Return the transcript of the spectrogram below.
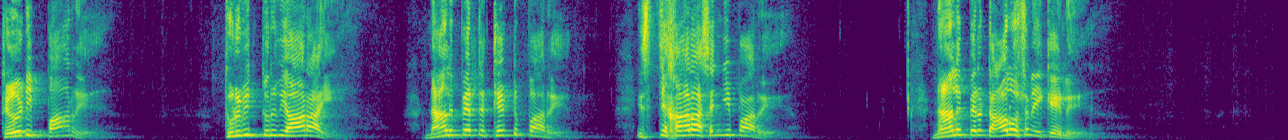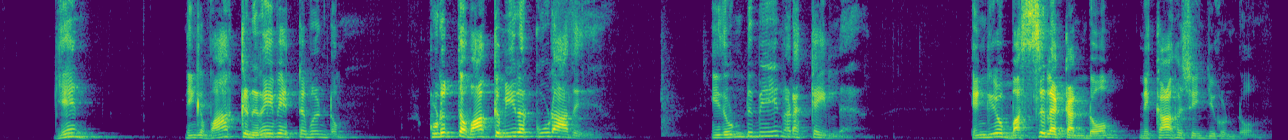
தேடிப்பாரு துருவி துருவி ஆராய் நாலு பேர்கிட்ட கேட்டுப்பாரு இஸ்திஹாரா செஞ்சுப்பாரு நாலு பேர்கிட்ட ஆலோசனை கேளு. ஏன்? நீங்கள் வாக்கு நிறைவேற்ற வேண்டும். கொடுத்த வாக்கு மீறக்கூடாது. இது ஒன்றுமே நடக்க இல்லை எங்கேயோ பஸ்ஸில் கண்டோம் நிக்காக செஞ்சு கொண்டோம்.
